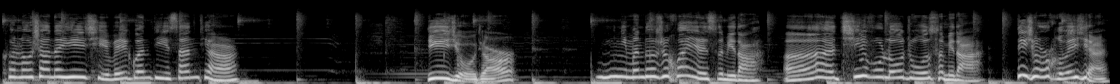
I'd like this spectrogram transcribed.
和楼上的一起围观。第三条，第九条，你们都是坏人，思密达啊，欺负楼主，思密达，地球很危险，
